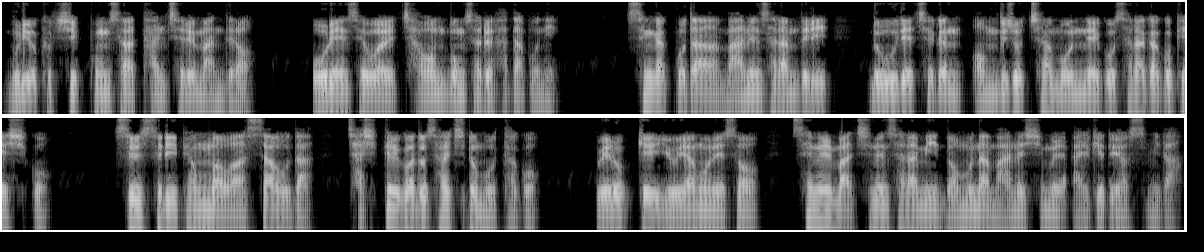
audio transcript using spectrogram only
무료급식 봉사 단체를 만들어 오랜 세월 자원봉사를 하다 보니 생각보다 많은 사람들이 노후 대책은 엄두조차 못 내고 살아가고 계시고 쓸쓸히 병마와 싸우다 자식들과도 살지도 못하고 외롭게 요양원에서 생을 마치는 사람이 너무나 많으심을 알게 되었습니다.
